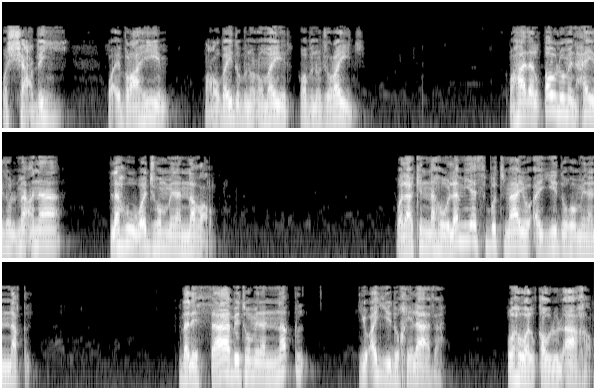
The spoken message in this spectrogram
والشعبي وإبراهيم وعبيد بن عمير وابن جريج. وهذا القول من حيث المعنى له وجه من النظر ولكنه لم يثبت ما يؤيده من النقل بل الثابت من النقل يؤيد خلافه وهو القول الآخر.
